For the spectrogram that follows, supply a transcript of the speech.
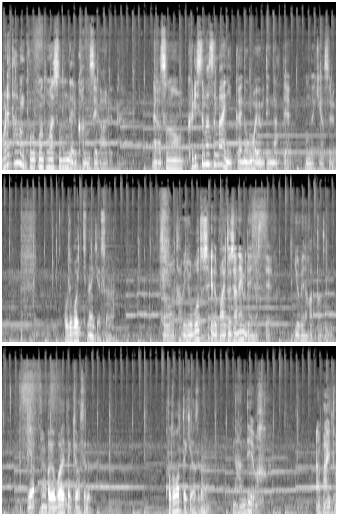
俺多分高校の友達と飲んでる可能性がある。なんかそのクリスマス前に一回飲もうよみたいになって飲んだ気がする。俺は行ってない気がするそう多分呼ぼうとしたけどバイトじゃねみたいになって呼べなかったと思ないやなんか呼ばれた気がする。断った気がするもん。うなんでよ。あバイト？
